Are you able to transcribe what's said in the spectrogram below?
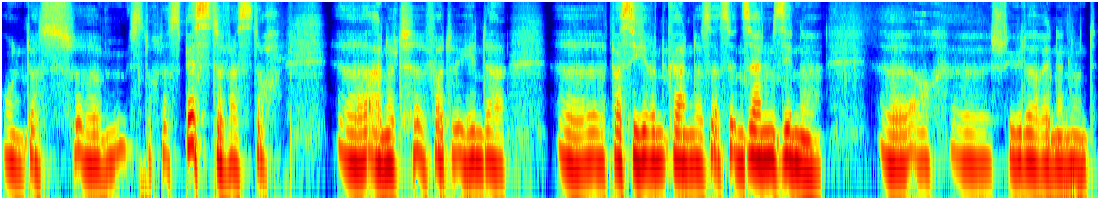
und das ähm, ist doch das Beste, was doch äh, Arnold Fortuin da äh, passieren kann, dass also in seinem Sinne äh, auch äh, Schülerinnen und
